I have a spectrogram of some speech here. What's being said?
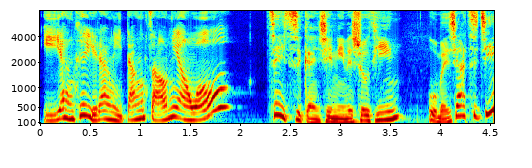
一样可以让你当早鸟哦。再次感谢您的收听，我们下次见。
